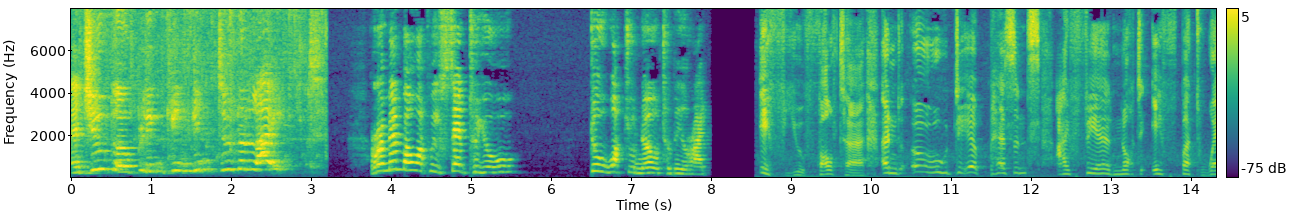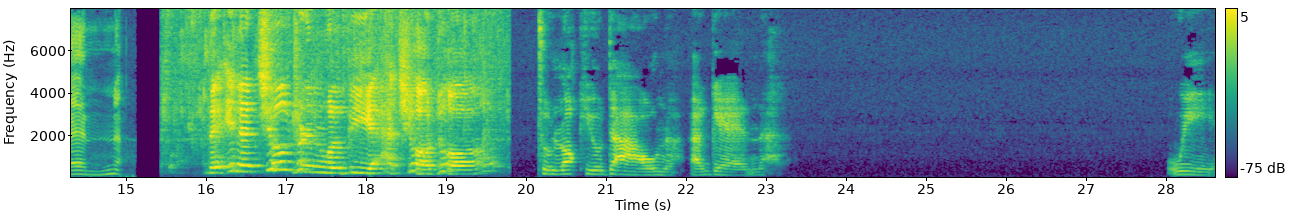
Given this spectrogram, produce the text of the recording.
And you go blinking into the light. Remember what we've said to you. Do what you know to be right. if you falter, and oh dear peasants, I fear not if but when. The inner children will be at your door. To lock you down again. We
